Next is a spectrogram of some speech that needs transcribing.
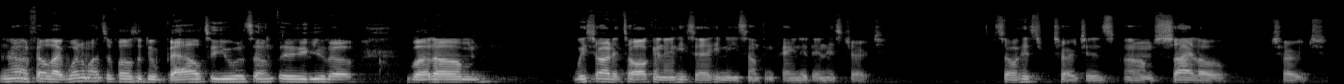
And I felt like, what am I supposed to do? Bow to you or something, you know? But um, we started talking, and he said he needs something painted in his church. So his church is um, Shiloh Church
